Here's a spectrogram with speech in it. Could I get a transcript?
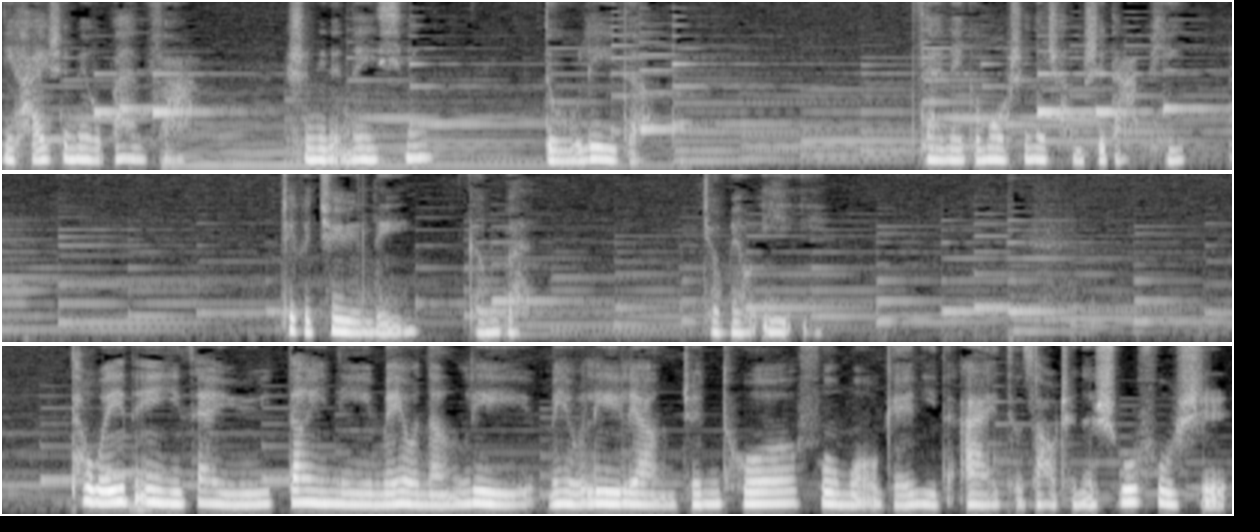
你还是没有办法使你的内心独立的在那个陌生的城市打拼。这个距离根本就没有意义。它唯一的意义在于，当你没有能力、没有力量挣脱父母给你的爱所造成的束缚时，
